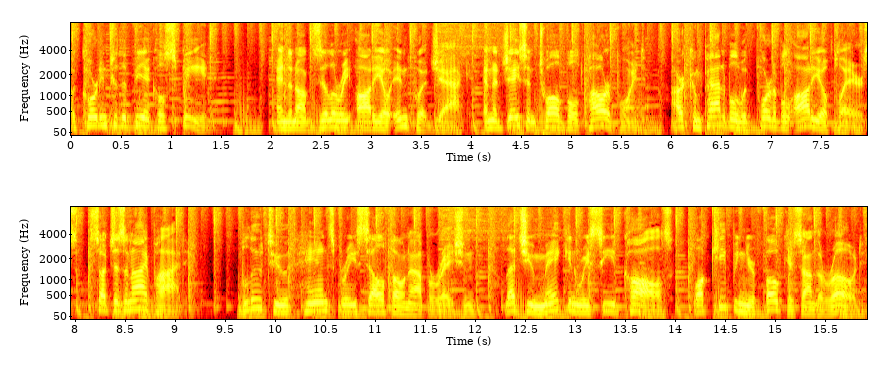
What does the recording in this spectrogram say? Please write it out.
according to the vehicle's speed. And an auxiliary audio input jack and adjacent 12-volt power point are compatible with portable audio players such as an iPod. Bluetooth hands-free cell phone operation lets you make and receive calls while keeping your focus on the road.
